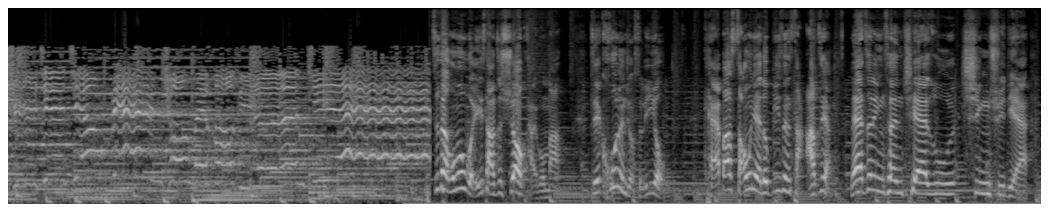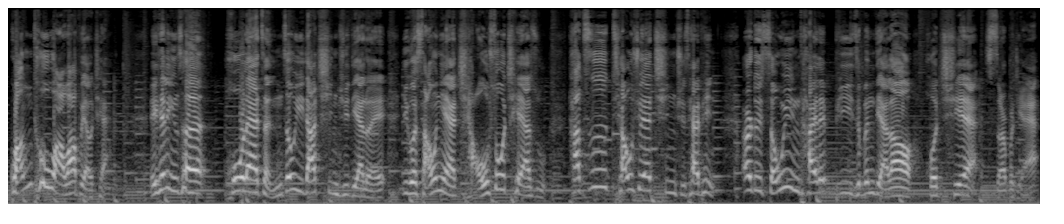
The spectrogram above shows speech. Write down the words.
世界将变成美好的人间。知道我们为啥子需要快播吗？这可能就是理由。看把少年都逼成啥子样子！男子凌晨潜入情趣店，光头娃娃不要钱。那天凌晨，河南郑州一家情趣店内，一个少年撬锁潜入，他只挑选情趣产品，而对收银台的笔记本电脑和钱视而不见。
